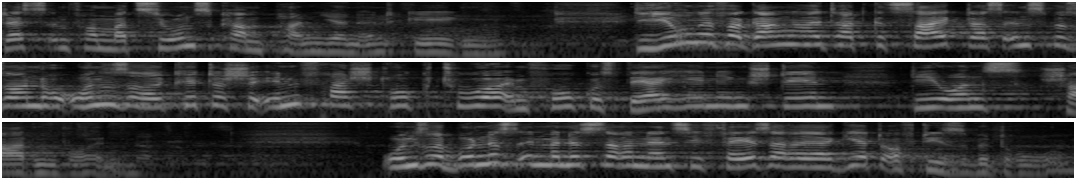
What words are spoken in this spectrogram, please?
Desinformationskampagnen entgegen. Die junge Vergangenheit hat gezeigt, dass insbesondere unsere kritische Infrastruktur im Fokus derjenigen stehen, die uns schaden wollen. Unsere Bundesinnenministerin Nancy Faeser reagiert auf diese Bedrohung.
